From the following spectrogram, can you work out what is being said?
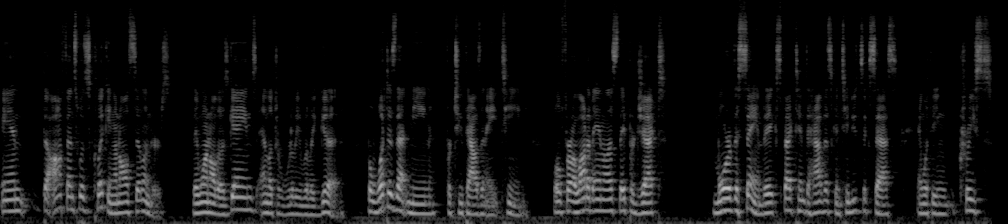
And the offense was clicking on all cylinders. They won all those games and looked really, really good. But what does that mean for 2018? Well, for a lot of analysts, they project more of the same. They expect him to have this continued success, and with the increased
